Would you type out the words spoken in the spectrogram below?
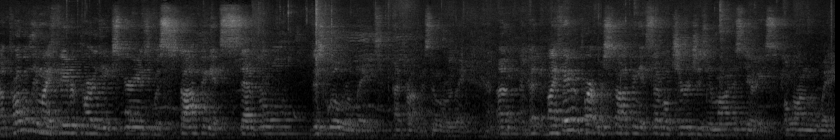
Uh, probably my favorite part of the experience was stopping at several, this will relate, I promise, it will relate. Um, my favorite part was stopping at several churches or monasteries along the way.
